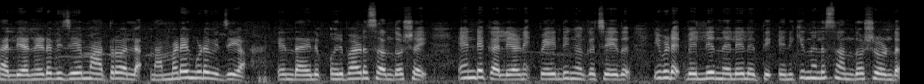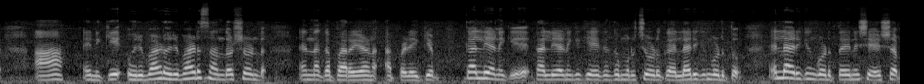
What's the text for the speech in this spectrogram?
കല്യാണിയുടെ വിജയം മാത്രമല്ല നമ്മുടെയും കൂടെ വിജയം. എന്തായാലും ഒരുപാട് സന്തോഷമായി എന്റെ കല്യാണി പെയിന്റിംഗ് ഒക്കെ ചെയ്ത് ഇവിടെ വലിയ നിലയിലെത്തി. എനിക്ക് നല്ല സന്തോഷമുണ്ട്. ആ എനിക്ക് ഒരുപാട് ഒരുപാട് സന്തോഷമുണ്ട് എന്നൊക്കെ പറയാണ്. അപ്പോഴേക്കും കല്യാണിക്ക് കല്യാണിക്ക് കേക്കൊക്കെ മുറിച്ച് കൊടുക്കുക. എല്ലാവർക്കും കൊടുത്തു. എല്ലാവർക്കും കൊടുത്തതിന് ശേഷം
